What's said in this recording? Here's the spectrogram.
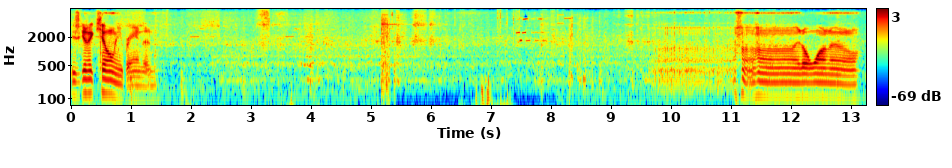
He's gonna kill me, Brandon. Uh, I don't want to.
